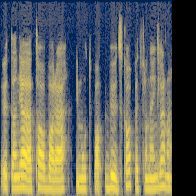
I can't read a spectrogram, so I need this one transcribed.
Utan jag tar bara emot budskapet från änglarna.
